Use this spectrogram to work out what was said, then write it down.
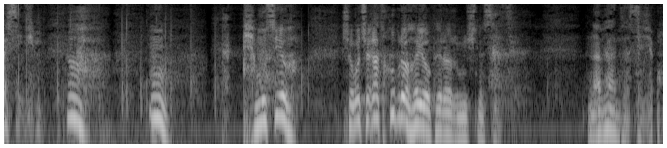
رسیدیم موسیو شما چقدر خوب راه های اپرا رو می‌شناسید نه به اندازه اون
